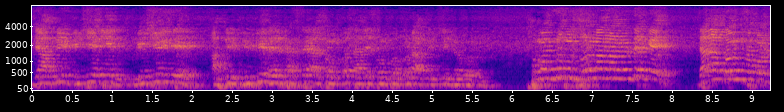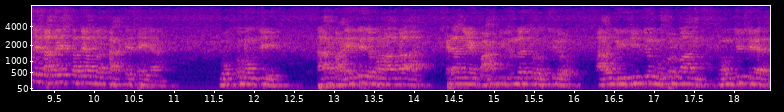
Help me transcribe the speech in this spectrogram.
যে আপনি বিটিএডির বিটিএডিতে আপনি বিপিএল এর কাছে সম্পর্ক তাদের সম্পর্কটা আপনি চিহ্ন করুন। সমগ্র মুসলমান মানুষদেরকে যারা ধ্বংস করছে, তাদের সাথে আমরা থাকতে চাই না। মুখ্যমন্ত্রী, তার বাড়িতে যখন আমরা সেটা নিয়ে বাক বিতরণ চলছিল, আর দুই তিনজন মুসলমান মন্ত্রী ছিলেন,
